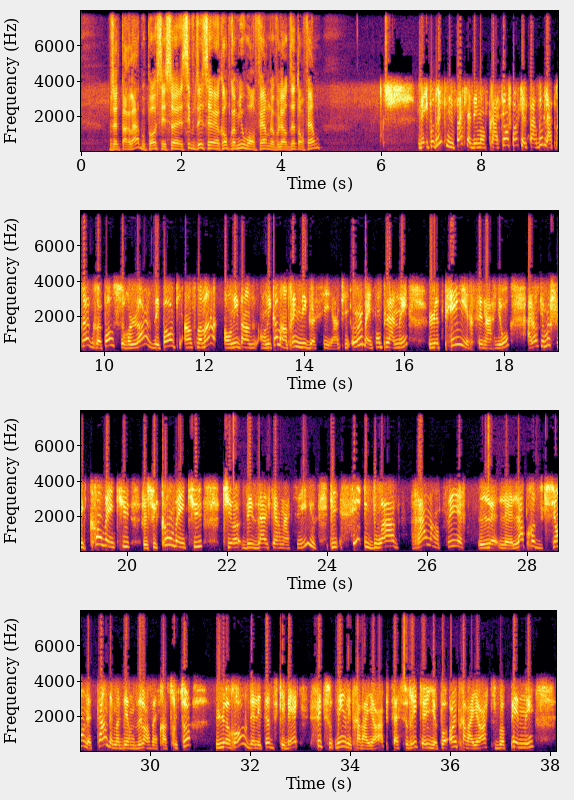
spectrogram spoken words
Vous êtes parlable ou pas? C'est ça. Si vous dites c'est un compromis où on ferme, vous leur dites on ferme? Ben, il faudrait qu'ils nous fassent la démonstration. Je pense que le fardeau de la preuve repose sur leurs épaules. Puis en ce moment, on est dans, on est comme en train de négocier. Hein. Puis eux, ben, ils font planer le pire scénario. Alors que moi, je suis convaincue, je suis convaincue qu'il y a des alternatives. Puis s'ils doivent ralentir le, la production, le temps de moderniser leurs infrastructures, le rôle de l'État du Québec, c'est de soutenir les travailleurs puis de s'assurer qu'il n'y a pas un travailleur qui va peiner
